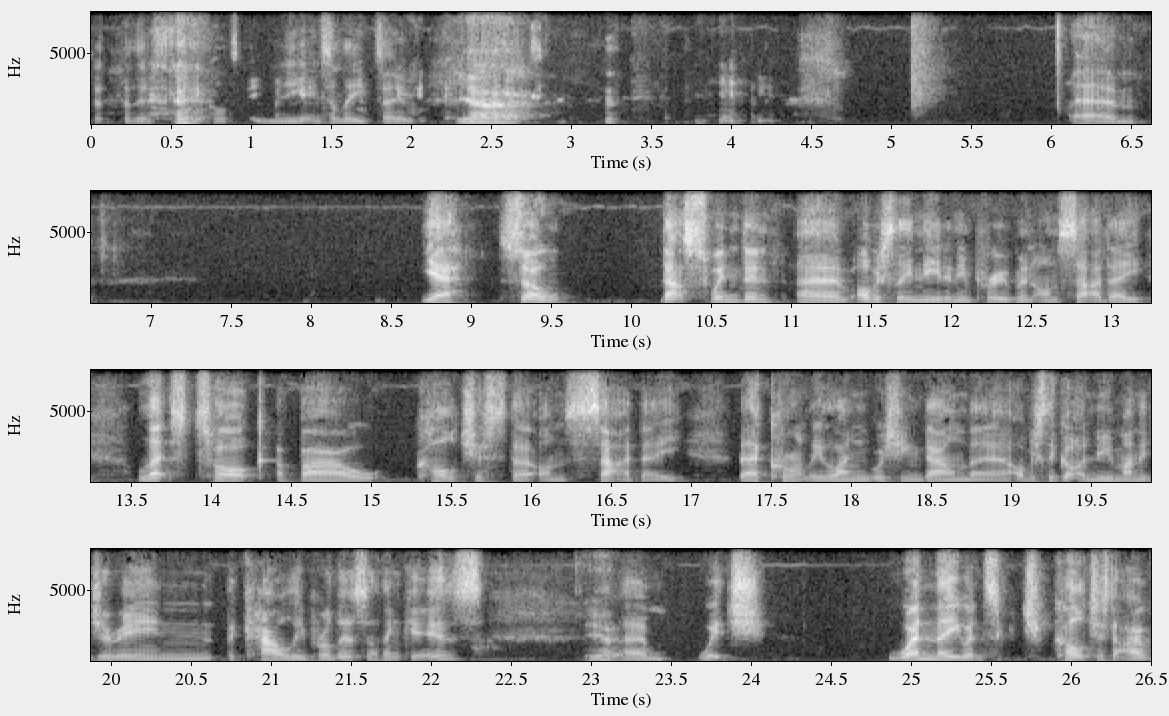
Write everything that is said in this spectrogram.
for, for the medical team when you get into League Two. Yeah, Um, yeah, so that's Swindon. Uh, obviously, need an improvement on Saturday. Let's talk about Colchester on Saturday. They're currently languishing down there. Obviously, got a new manager in the Cowley brothers, I think it is. Yeah. Um, which, when they went to Colchester, I,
